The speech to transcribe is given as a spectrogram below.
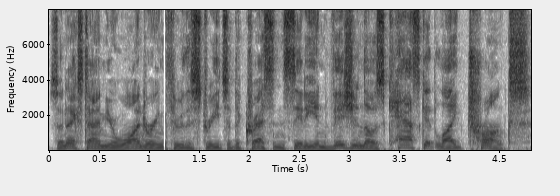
So, next time you're wandering through the streets of the Crescent City, envision those casket like trunks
